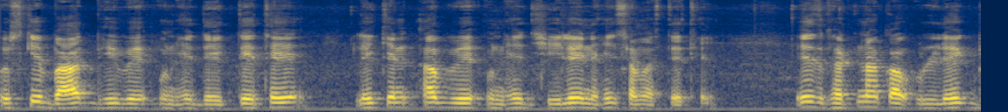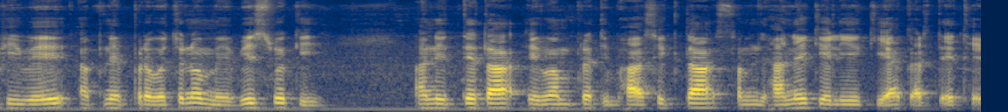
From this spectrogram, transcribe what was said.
उसके बाद भी वे उन्हें देखते थे लेकिन अब वे उन्हें झीलें नहीं समझते थे। इस घटना का उल्लेख भी वे अपने प्रवचनों में विश्व की अनित्यता एवं प्रतिभाषिकता समझाने के लिए किया करते थे।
